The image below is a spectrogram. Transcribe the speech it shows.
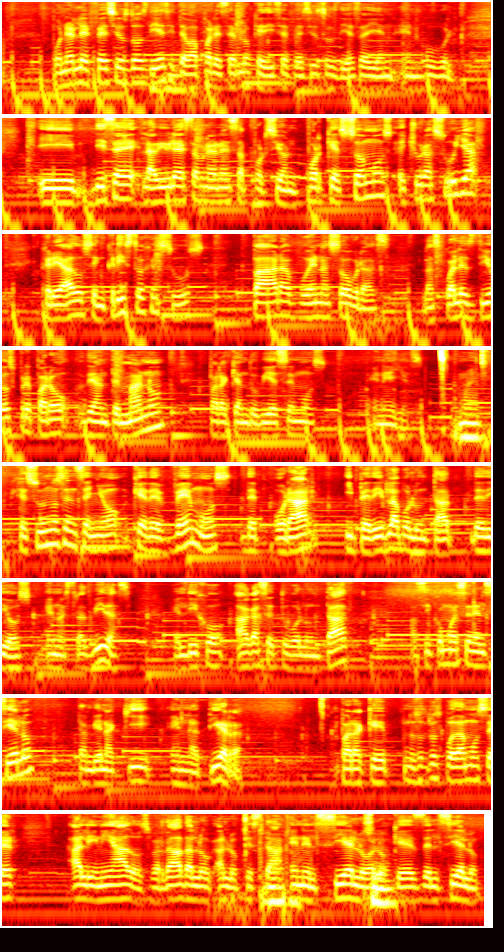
ponerle Efesios 2.10 y te va a aparecer lo que dice Efesios 2.10 ahí en, en Google. Y dice la Biblia de esta manera en esa porción, porque somos hechura suya, creados en Cristo Jesús para buenas obras, las cuales Dios preparó de antemano para que anduviésemos en ellas. Jesús nos enseñó que debemos de orar y pedir la voluntad de Dios en nuestras vidas. Él dijo, hágase tu voluntad, así como es en el cielo, también aquí en la tierra, para que nosotros podamos ser alineados, ¿verdad? A lo, que está en el cielo, a lo que es del cielo.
